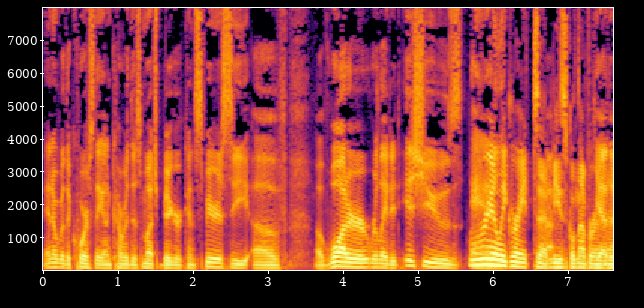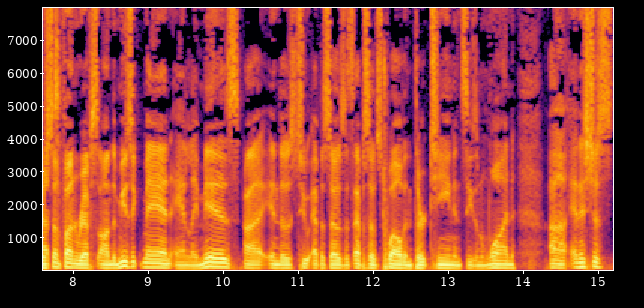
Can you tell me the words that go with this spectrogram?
And over the course, they uncover this much bigger conspiracy of of water related issues. and- really great uh, musical number in yeah, there's some fun riffs on the Music Man and Les Mis uh, in those two episodes. It's episodes 12 and 13 in season one, uh, and it's just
